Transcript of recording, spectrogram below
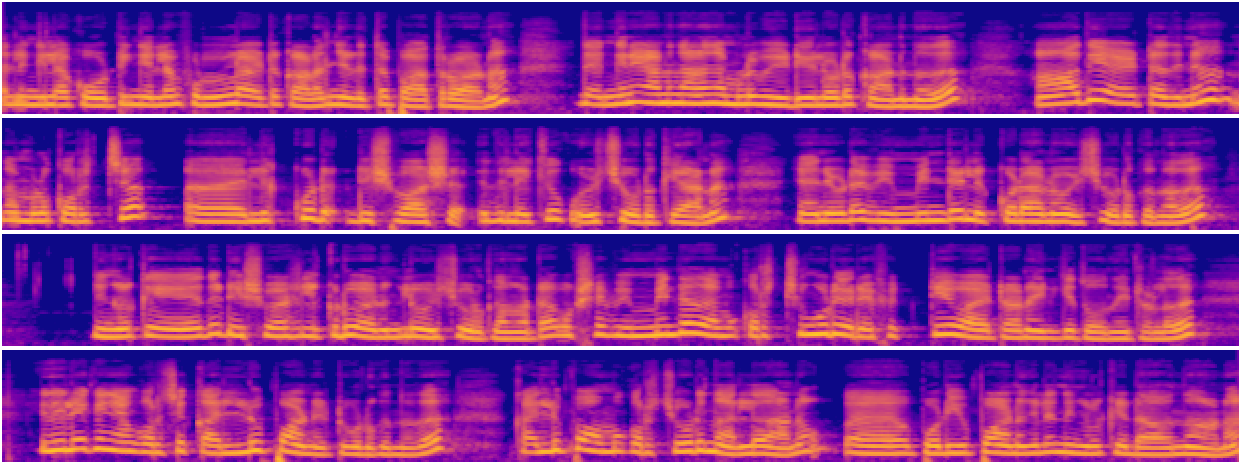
അല്ലെങ്കിൽ ആ കോട്ടിംഗ് എല്ലാം ഫുള്ളായിട്ട് കളഞ്ഞെടുത്ത പാത്രമാണ്. ഇതെങ്ങനെയാണെന്നാണ് നമ്മൾ വീഡിയോയിലൂടെ കാണുന്നത്. ആദ്യമായിട്ട് അതിന് നമ്മൾ കുറച്ച് ലിക്വിഡ് ഡിഷ് വാഷ് ഇതിലേക്ക് ഒഴിച്ചു കൊടുക്കുകയാണ്. ഞാനിവിടെ വിമ്മിന്റെ ലിക്വിഡാണ് ഒഴിച്ചു കൊടുക്കുന്നത്. നിങ്ങൾക്ക് ഏത് ഡിഷ് വാഷ് ലിക്വിഡ് വേണമെങ്കിലും ഒഴിച്ചു കൊടുക്കാം കേട്ടോ. പക്ഷേ വിമ്മിന്റെ നമുക്ക് കുറച്ചും കൂടി ഒരു എഫക്റ്റീവായിട്ടാണ് എനിക്ക് തോന്നിയിട്ടുള്ളത്. ഇതിലേക്ക് ഞാൻ കുറച്ച് കല്ലുപ്പാണ് ഇട്ട് കൊടുക്കുന്നത്. കല്ലുപ്പാകുമ്പോൾ കുറച്ചുകൂടി നല്ലതാണ്. പൊടിയുപ്പാണെങ്കിലും നിങ്ങൾക്ക് ഇടാവുന്നതാണ്.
